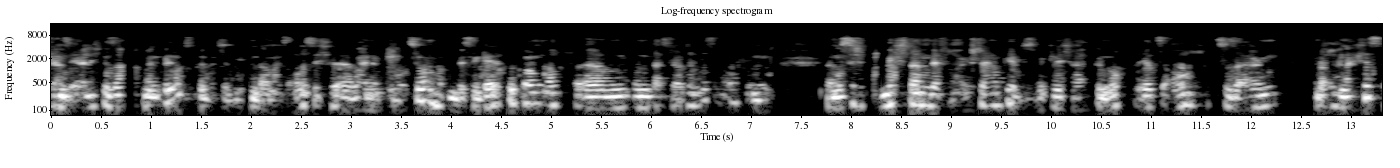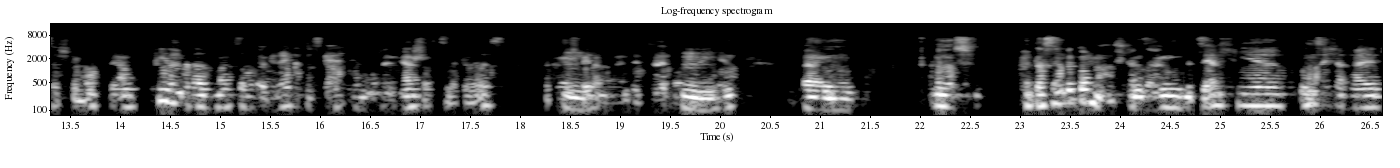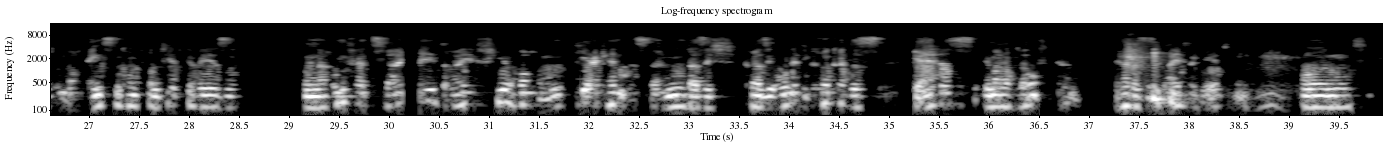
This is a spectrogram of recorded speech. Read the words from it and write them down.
ganz ehrlich gesagt, meine Bildungskredite liefen damals aus. Ich äh, war in der Promotion, habe ein bisschen Geld bekommen noch ähm, und das hörte das auf. Und da muss ich mich dann der Frage stellen, okay, ist wirklich hart genug, jetzt auch zu sagen, und auch anarchistisch genug. Viele haben damals darüber geredet, dass Geld eben auch ein Herrschaftsmittel ist. Da können wir mhm. später noch in Detail drauf mhm. eingehen. Ähm, und habe das dann begonnen. Ich kann sagen, mit sehr viel Unsicherheit und auch Ängsten konfrontiert gewesen. Und nach ungefähr zwei, drei, vier Wochen die Erkenntnis dann, dass ich quasi ohne die Krücke des Geldes immer noch laufen kann ja, dass es weitergeht. Und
